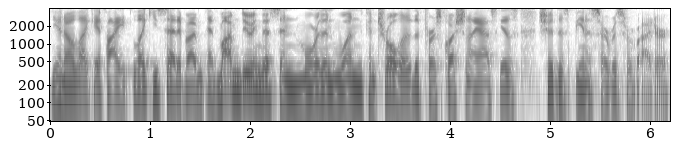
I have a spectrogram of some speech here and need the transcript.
You know, like if I, like you said, if I'm, if I'm doing this in more than one controller, the first question I ask is, should this be in a service provider?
